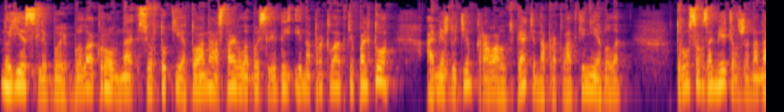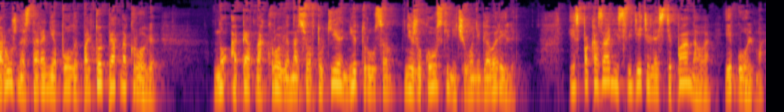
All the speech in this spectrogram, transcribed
Но если бы была кровь на сюртуке, то она оставила бы следы и на прокладке пальто, а между тем кровавых пятен на прокладке не было. Трусов заметил же на наружной стороне полы пальто пятна крови – но о пятнах крови на сюртуке ни Трусов, ни Жуковский ничего не говорили. Из показаний свидетеля Степанова и Гольма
